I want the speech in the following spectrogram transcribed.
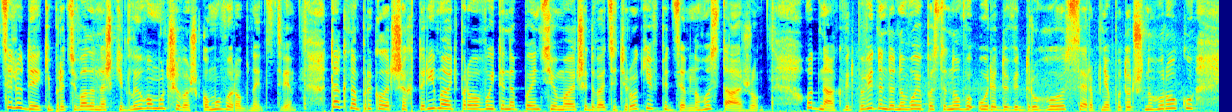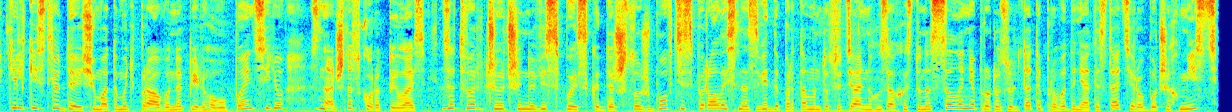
Це люди, які працювали на шкідливому чи важкому виробництві. Так, наприклад, шахтарі мають право вийти на пенсію, маючи 20 років підземного стажу. Однак, відповідно до нової постанови уряду від 2 серпня поточного року, кількість людей, що матимуть право на пільгову пенсію, значно скоротилась. Затверджуючи нові списки, держслужбовці спирались на звіт департаменту соціального захисту населення про результати проведення атестації робочих місць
